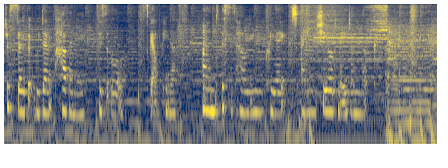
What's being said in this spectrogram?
just so that we don't have any visible scalpiness. And this is how you create a shield maiden look.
